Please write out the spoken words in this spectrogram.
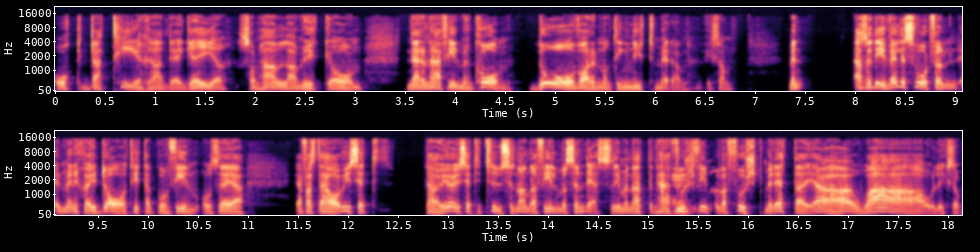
och daterade grejer som handlar mycket om när den här filmen kom, då var det någonting nytt med den. Liksom. Men alltså det är väldigt svårt för en, en människa idag att titta på en film och säga, ja fast det här har vi sett det har jag ju sett i tusen andra filmer sedan dess. Jag menar att den här mm. filmen var först med detta, ja, wow, liksom.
